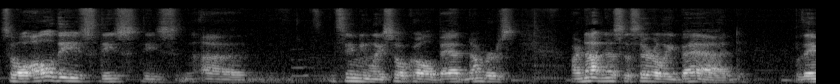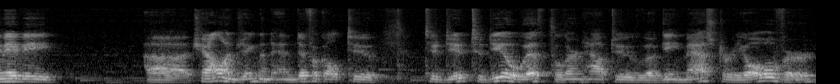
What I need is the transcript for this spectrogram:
So all these these these uh, seemingly so-called bad numbers are not necessarily bad. They may be uh, challenging and, and, difficult to to do, to deal with, to learn how to uh, gain mastery over,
